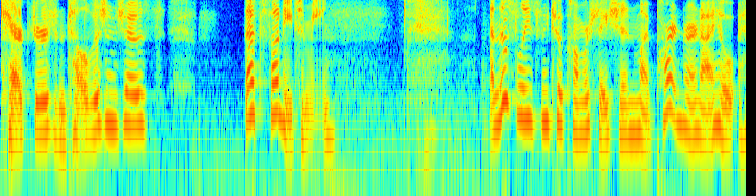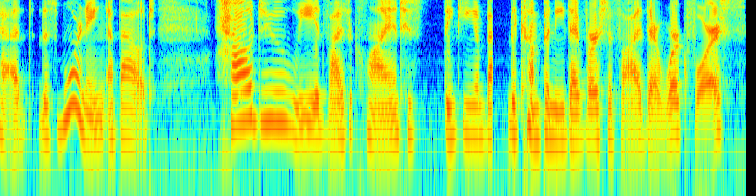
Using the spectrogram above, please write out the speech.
characters in television shows. That's funny to me. And this leads me to a conversation my partner and I had this morning about how do we advise a client who's thinking about the company diversify their workforce?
